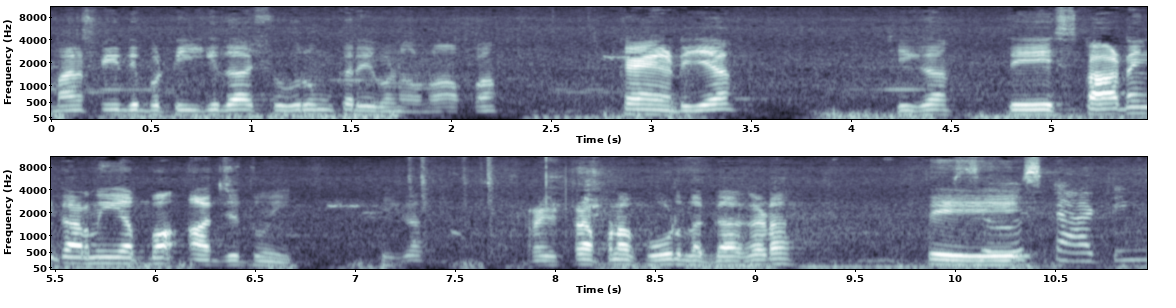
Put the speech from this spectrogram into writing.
ਮਨਪ੍ਰੀਤ ਦੇ ਬੁਟੀਕ ਦਾ ਸ਼ੋਰੂਮ ਘਰੇ ਬਣਾਉਣਾ ਆਪਾਂ ਘੈਂਟ ਜਿਹਾ ਠੀਕ ਆ? ਤੇ ਸਟਾਰਟਿੰਗ ਕਰਨੀ ਆਪਾਂ ਅੱਜ ਤੋਂ ਹੀ ਠੀਕ ਆ? ਟਰੈਕਟਰ ਆਪਣਾ ਫੋੜ ਲੱਗਾ ਖੜਾ ਤੇ ਸੋ ਸਟਾਰਟਿੰਗ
